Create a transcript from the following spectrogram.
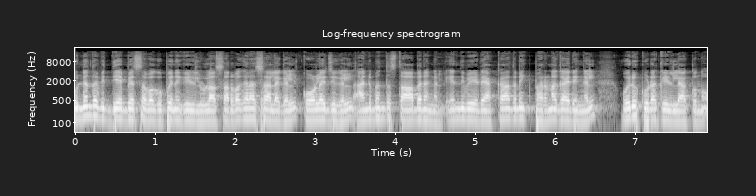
ഉന്നത വിദ്യാഭ്യാസ വകുപ്പിന് കീഴിലുള്ള സർവകലാശാലകൾ കോളേജുകൾ അനുബന്ധ സ്ഥാപനങ്ങൾ എന്നിവയുടെ അക്കാദമിക് ഭരണകാര്യങ്ങൾ ഒരു കുട കീഴിലാക്കുന്നു.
